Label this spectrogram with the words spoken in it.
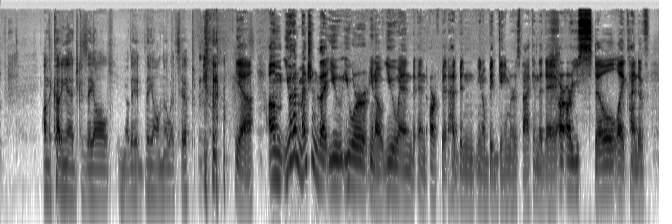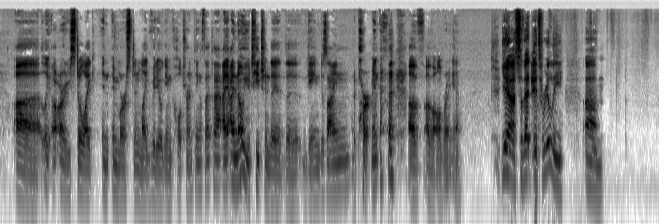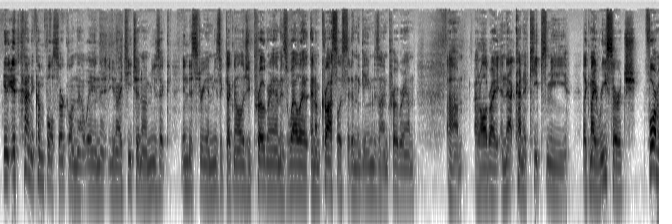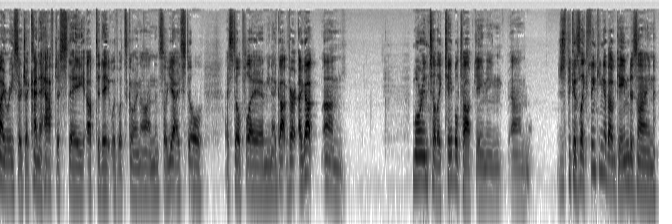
on the cutting edge because they all you know they they all know what's hip. yeah. Um. You had mentioned that you you were you know you and and Arcbit had been you know big gamers back in the day. Are are you still like kind of uh like are you still like in, immersed in like video game culture and things like that i, I know you teach in the the game design department of of albright yeah yeah so that it's really um it, it's kind of come full circle in that way in that you know i teach in a music industry and music technology program as well as and i'm cross listed in the game design program um at albright and that kind of keeps me like my research for my research, I kind of have to stay up to date with what's going on. And so, yeah, I still, I still play. I mean, I got very, I got um, more into like tabletop gaming, um, just because like thinking about game design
